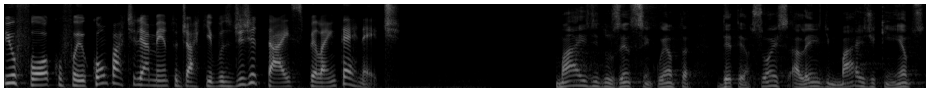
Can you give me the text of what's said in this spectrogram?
e o foco foi o compartilhamento de arquivos digitais pela internet mais de 250 detenções, além de mais de 500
